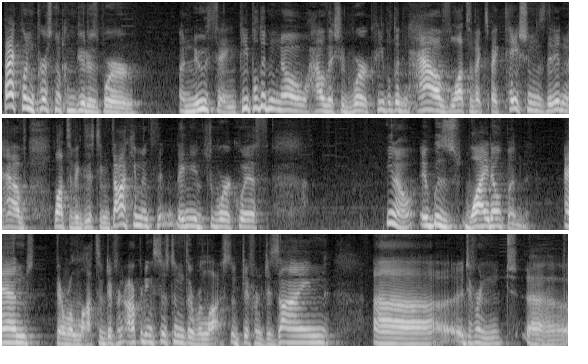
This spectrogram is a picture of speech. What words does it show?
back when personal computers were a new thing, people didn't know how they should work. People didn't have lots of expectations. They didn't have lots of existing documents that they needed to work with. You know, it was wide open. And there were lots of different operating systems, there were lots of different design, uh, different uh,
